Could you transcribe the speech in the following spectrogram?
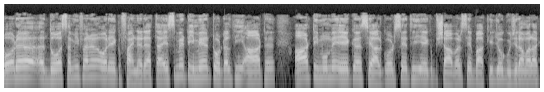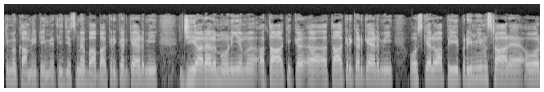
और दो सेमीफाइनल और एक फाइनल रहता है। इसमें टीमें टोटल थी आठ। आठ टीमों में एक सियालकोट से थी, एक पिशावर से। बाकी जो गुजरा गुजरावाला की मुकामी टीमें थी, जिसमें Baba cricket academy G R aluminium Ata Ata cricket अकेडमी उसके अलावा पी प्रीमियम स्टार है। और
